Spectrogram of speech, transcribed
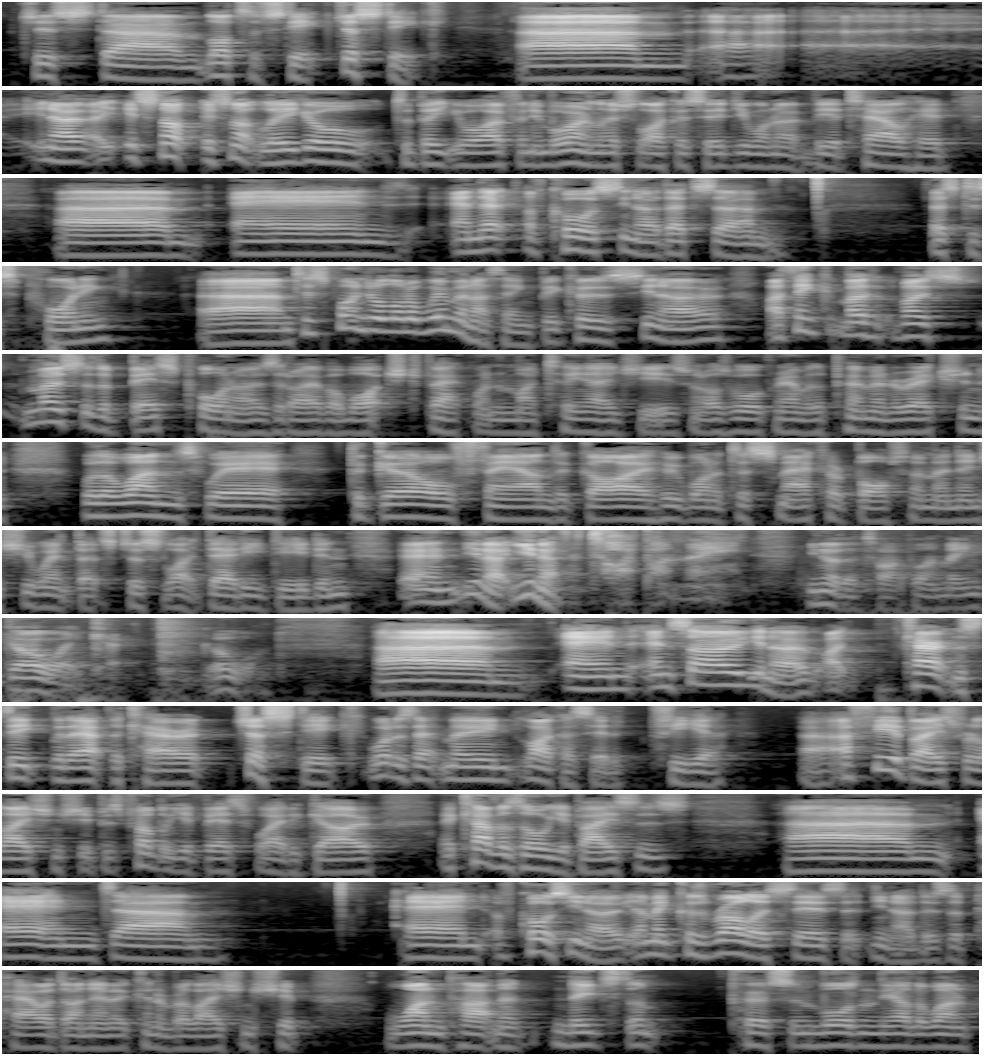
Just um, lots of stick, just stick. Um, uh, you know, it's not it's not legal to beat your wife anymore unless, like I said, you want to be a towel head. Um, and and that, of course, you know that's um, that's disappointing. Um, disappointed a lot of women, I think, because you know I think most most most of the best pornos that I ever watched back when in my teenage years, when I was walking around with a permanent erection, were the ones where the girl found a guy who wanted to smack her bottom, and then she went, "That's just like Daddy did," and and you know you know the type I mean, you know the type I mean. Go away, cat. Go on. Um, and and so you know, I, carrot and stick without the carrot, just stick. What does that mean? Like I said, fear. Uh, a fear-based relationship is probably your best way to go. It covers all your bases, um, and um, and of course, you know, I mean, because Rollo says that you know there's a power dynamic in a relationship. One partner needs the person more than the other one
